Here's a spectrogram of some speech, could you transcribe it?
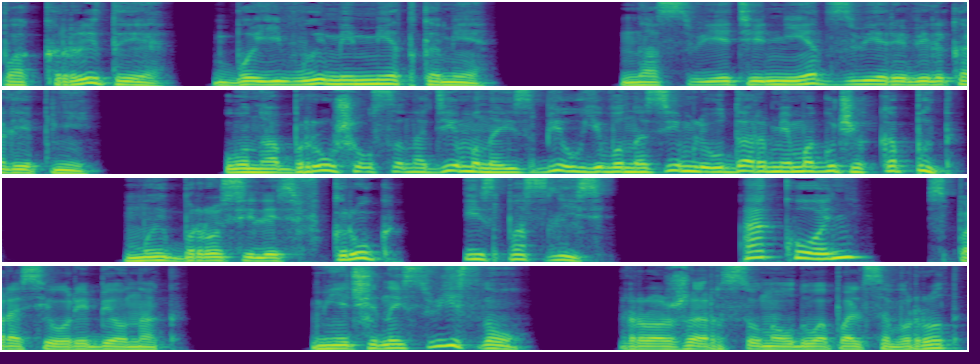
покрытые боевыми метками. На свете нет зверя великолепней. Он обрушился на демона и сбил его на землю ударами могучих копыт. Мы бросились в круг и спаслись. «А конь?» – спросил ребенок. Меченый свистнул. Рожер сунул два пальца в рот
